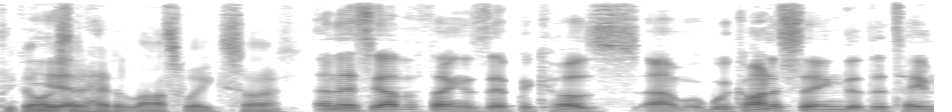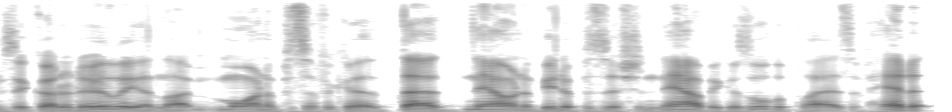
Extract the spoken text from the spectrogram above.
The guys Yeah. that had it last week, so And that's the other thing is that because um, we're kind of seeing that the teams that got it earlier, like Moana Pacifica, they're now in a better position now because all the players have had it,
